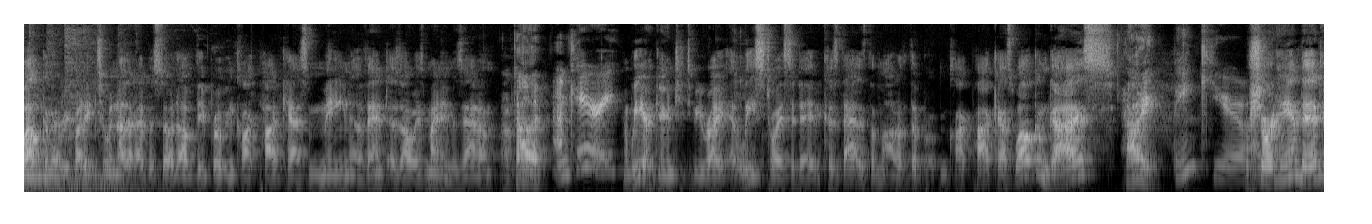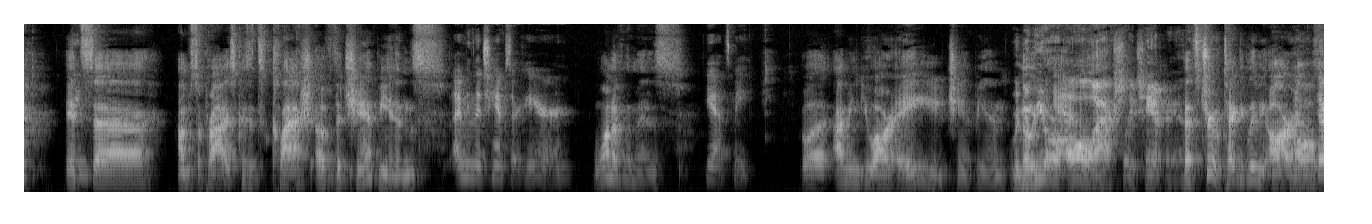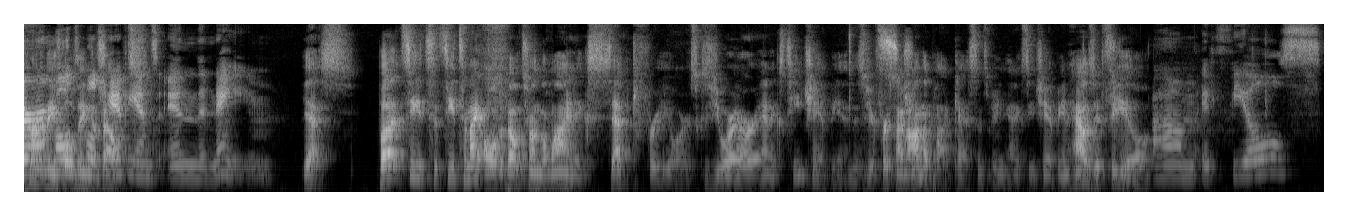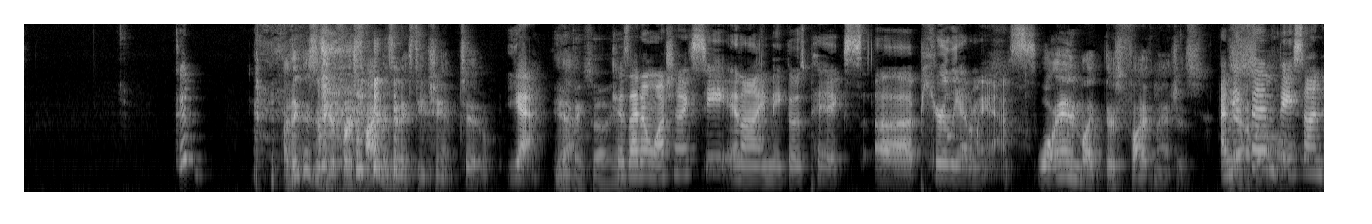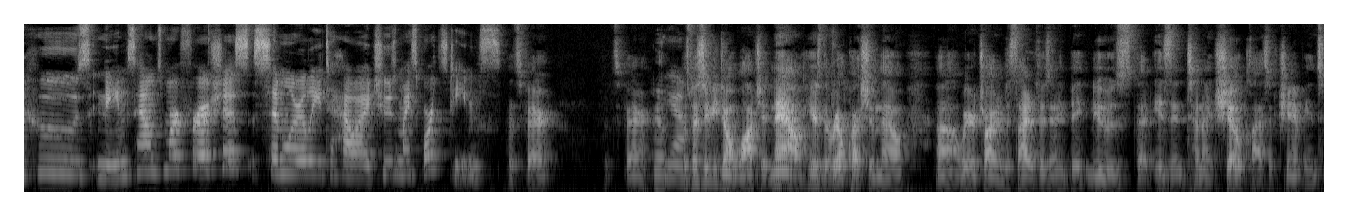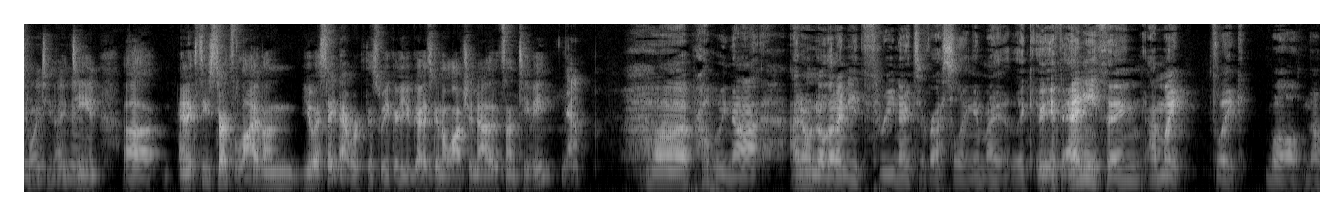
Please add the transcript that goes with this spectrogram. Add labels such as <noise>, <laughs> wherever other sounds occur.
Welcome, everybody, to another episode of the Broken Clock Podcast main event. As always, my name is Adam, I'm Tyler. I'm Carrie. and we are guaranteed to be right at least twice a day because that is the motto of the Broken Clock Podcast. Welcome, guys. Howdy. Thank you. We're short-handed. It's uh, I'm surprised because it's Clash of the Champions. I mean, the champs are here. One of them is. Yeah, it's me. Well, I mean, you are a champion. We, Though- we are Yeah. all actually champions. That's true. Technically, we are Yeah. all there are currently holding multiple the belts. champions in the name. Yes. But see, t- see tonight all the belts are on the line except for yours because you are our NXT champion. This is your first It's time on the podcast since being NXT champion. How's it feel? Um, it feels good. I think this is your first time as NXT champ too. <laughs> Yeah, Yeah, I think so. Yeah. because I don't watch NXT and I make those picks uh purely out of my ass. Well, and like there's five matches. I make Yeah. them So- based on whose name sounds more ferocious, similarly to how I choose my sports teams. That's fair. That's fair. Yeah. Yeah. Especially if you don't watch it. Now, here's the real question though. Uh, we were trying to decide if there's any big news that isn't tonight's show, Clash of Champions Mhm, 2019. Uh, NXT starts live on USA Network this week. Are you guys going to watch it now that it's on TV? No. Uh, probably not. I don't know that I need three nights of wrestling in my like. If anything, I might like. Well, no,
